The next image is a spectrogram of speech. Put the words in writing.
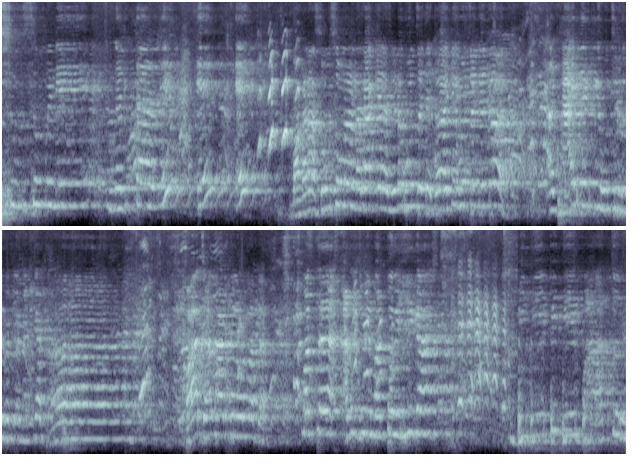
ಸುಮ್ ಸುಮ್ನೆ ನಗ್ತಾಳೆ. ಏ ಏ. ಮಗನ ಸುಮ್ ಸುಮ್ಮನೆ ನಗಾಕೆ ನಿನಗ್ ಹುಚ್ಚೈತೈತ? ಆಕೆ ಹುಚ್ಚೈತೈತ? ಅದು ಹಾಡ್ಬೇಕು ಹುಚ್ಚಿರ್ಬೇಕು ನನಗೆ. ಬಾ ಚಂದ ಹಾಡ್ತೀನಿ ನೋಡ್ ಮತ್ತೆ. ಮತ್ತೆ ಅದ್ರ ಜೊತೆ ಮತ್ತೊಂದು ಈಗ. ಬಿದೆ ಬಿದೆ ಬಾತರು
